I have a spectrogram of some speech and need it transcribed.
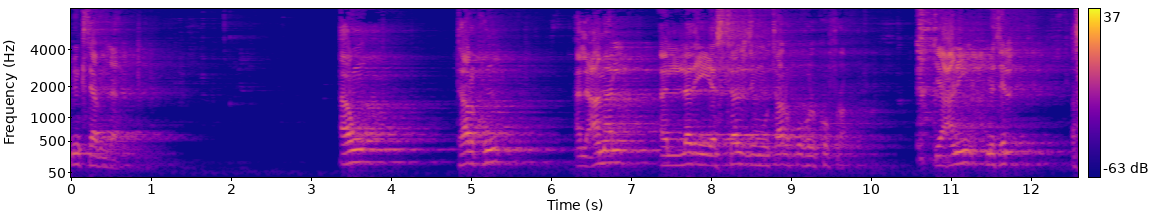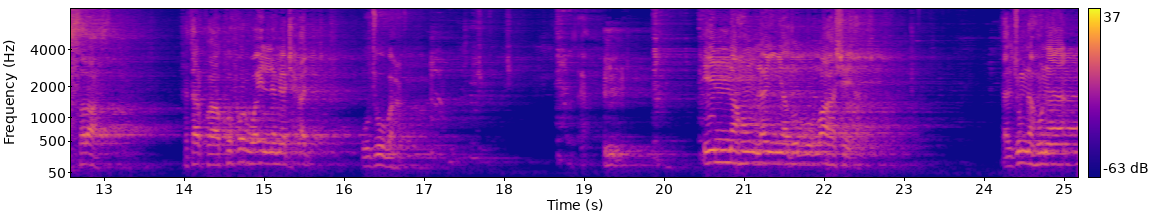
من كتاب الله. أو ترك العمل الذي يستلزم تركه الكفر. يعني مثل الصلاة. فتركها كفر وإن لم يجحد وجوبها. إنهم لن يضروا الله شيئا. الجملة هنا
